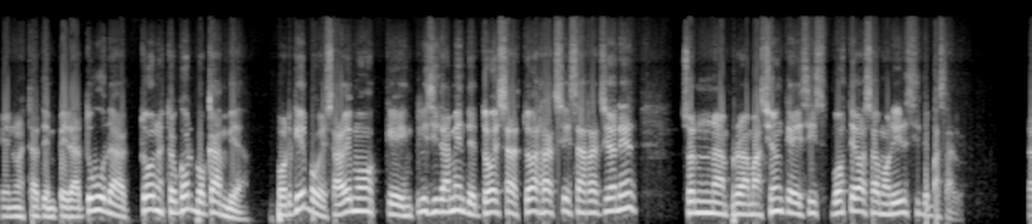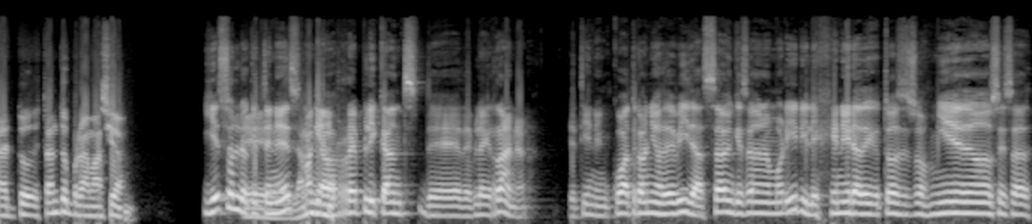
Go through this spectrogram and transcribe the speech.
en nuestra temperatura, todo nuestro cuerpo cambia. ¿Por qué? Porque sabemos que implícitamente todas esas, todas esas reacciones son una programación que decís, vos te vas a morir si te pasa algo. Está en tu programación. Y eso es lo que eh, tenés en los replicants de, de Blade Runner, que tienen cuatro años de vida, saben que se van a morir y les genera de todos esos miedos, esa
